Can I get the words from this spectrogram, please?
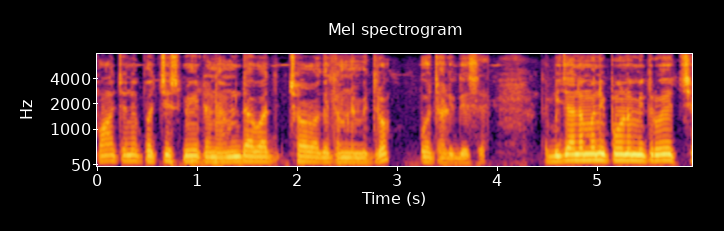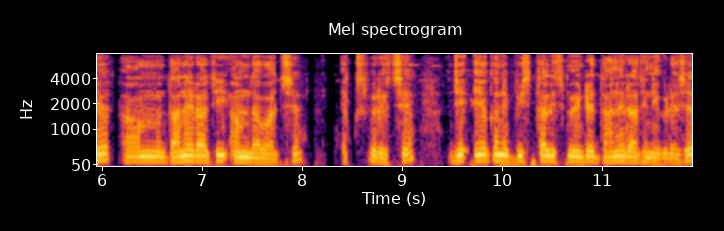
પાંચ અને પચીસ મિનિટ અને અમદાવાદ છ વાગે તમને મિત્રો પહોંચાડી દેશે. તો બીજા નંબરની પૂર્ણ મિત્રો એ જ છે ધાનેરાથી અમદાવાદ છે. એક્સપ્રેસ છે, જે એક અને પિસ્તાલીસ મિનિટે ધાનેરાથી નીકળે છે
